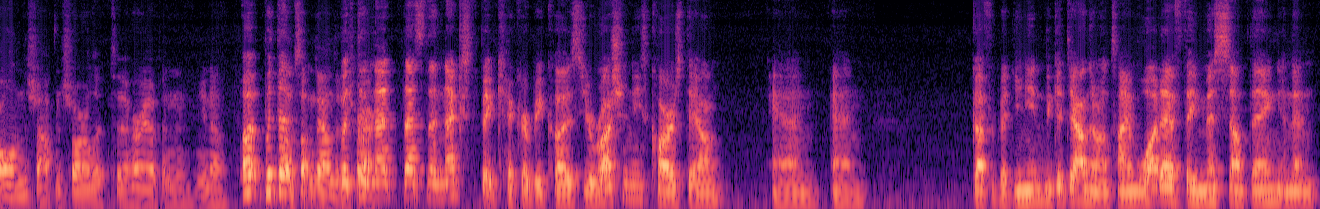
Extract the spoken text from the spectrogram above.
calling the shop in Charlotte to hurry up and you know But, but something down to the But track? then that that's the next big kicker because you're rushing these cars down, and and God forbid you need them to get down there on time. What if they miss something and then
